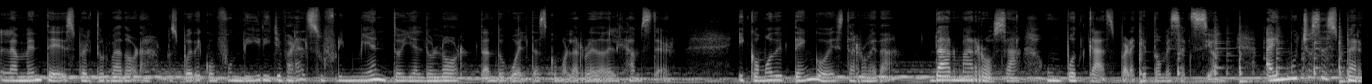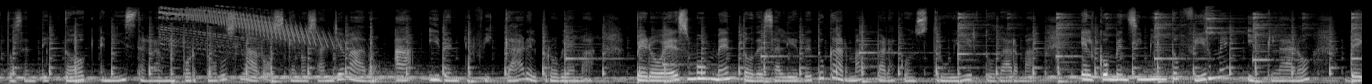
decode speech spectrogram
La mente es perturbadora, nos puede confundir y llevar al sufrimiento y al dolor, dando vueltas como la rueda del hámster. ¿Y cómo detengo esta rueda? Dharma Rosa, un podcast para que tomes acción. Hay muchos expertos en TikTok, en Instagram y por todos lados que nos han llevado a identificar el problema, pero es momento de salir de tu karma para construir tu Dharma. El convencimiento firme y claro de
